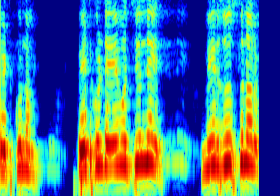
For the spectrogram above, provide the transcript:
పెట్టుకున్నాం. పెట్టుకుంటే ఏమొచ్చింది? మీరు చూస్తున్నారు.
